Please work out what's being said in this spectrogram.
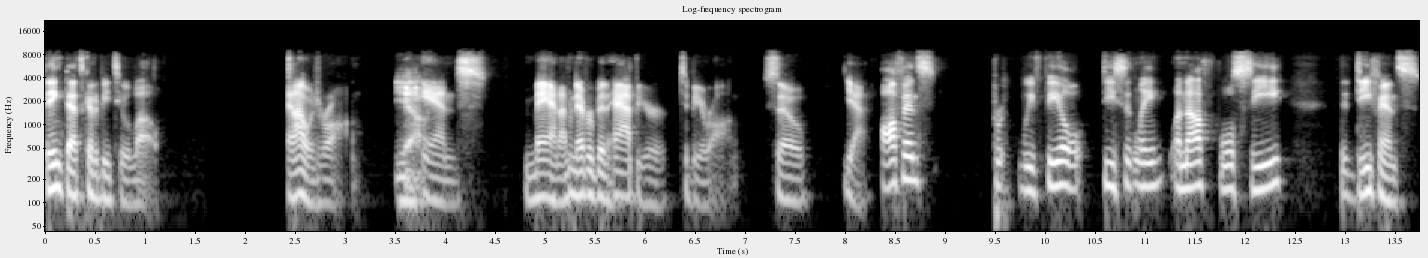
think that's going to be too low, and I was wrong. Yeah. And man, I've never been happier to be wrong. So yeah, offense, we feel decently enough. We'll see. The defense,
